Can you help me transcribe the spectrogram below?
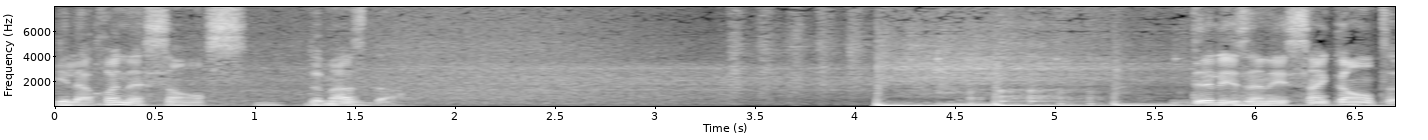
et la renaissance de Mazda. Dès les années 50,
